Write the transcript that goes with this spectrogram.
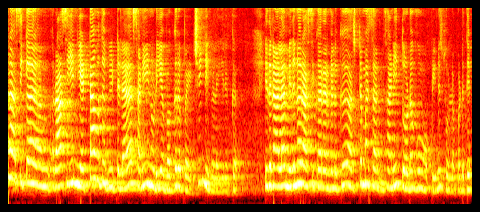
ராசிக்க ராசியின் எட்டாவது வீட்டில் சனியினுடைய வக்ர பயிற்சி நிகழ இருக்கு. இதனால் மிதுன ராசிக்காரர்களுக்கு அஷ்டம ச- சனி தொடங்கும் அப்படின்னு சொல்லப்படுது.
